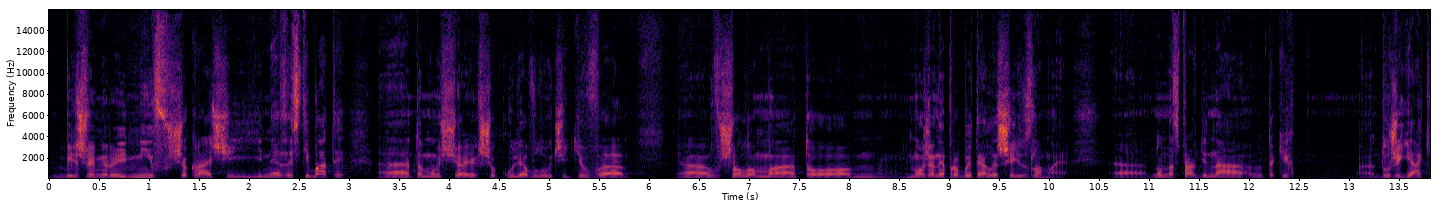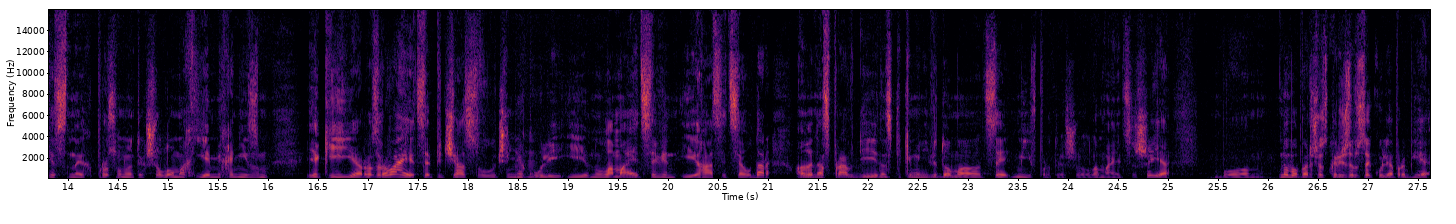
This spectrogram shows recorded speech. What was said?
більшою мірою міф, що краще її не застібати, тому що якщо куля влучить в, в шолом, е, то може не пробити, а лише її зламає. Е, Ну, насправді на е, таких е, дуже якісних просунутих шоломах є механізм, який розривається під час влучення кулі, і ну, ламається він і гаситься удар. Але насправді, наскільки мені відомо, це міф про те, що ламається шия. Бо, ну, по-перше, скоріш за все, куля проб'є,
